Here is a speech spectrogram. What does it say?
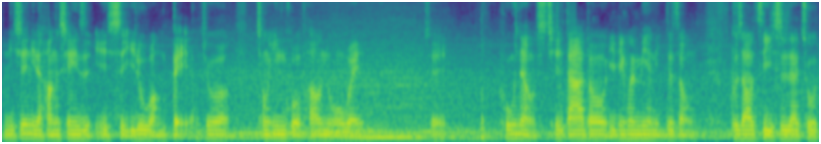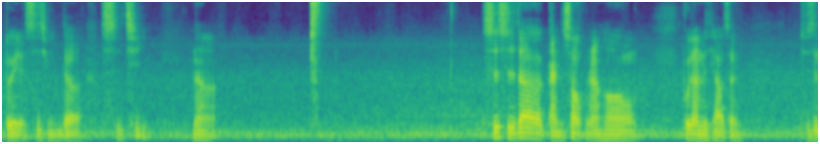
你其实你的航线一直也是一路往北啊，结果从英国跑到挪威，所以。Who knows？其实大家都一定会面临这种不知道自己是在做对的事情的时期。那实时的感受，然后不断的调整，就是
